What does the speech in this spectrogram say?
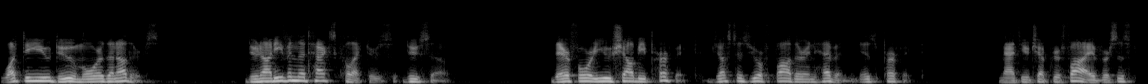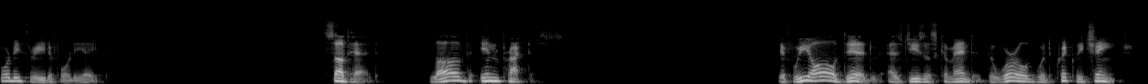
what do you do more than others? Do not even the tax collectors do so? Therefore you shall be perfect, just as your Father in heaven is perfect. Matthew chapter 5 verses 43 to 48. Subhead Love in Practice If we all did as Jesus commanded, the world would quickly change.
